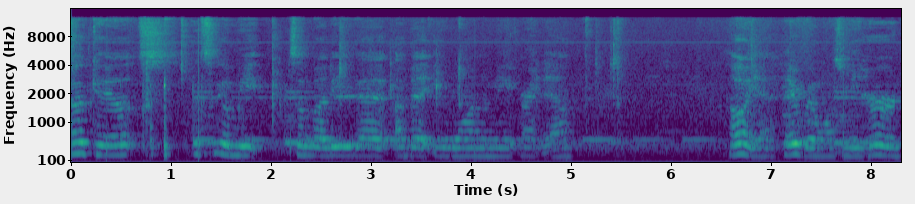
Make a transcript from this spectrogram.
Okay, let's let's go meet somebody that I bet you want to meet right now. Oh yeah, everybody wants to meet her.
